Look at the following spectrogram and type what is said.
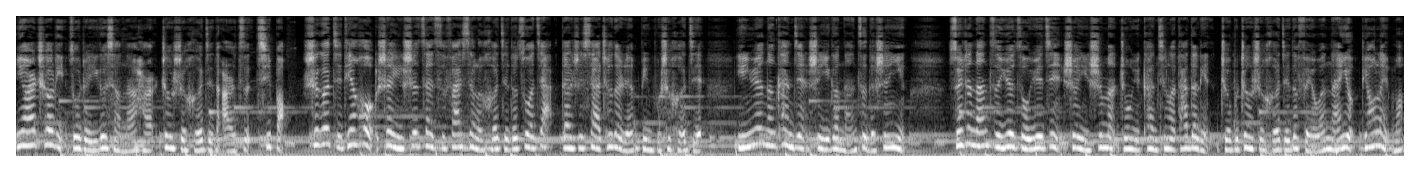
婴儿车里坐着一个小男孩，正是何洁的儿子七宝。时隔几天后，摄影师再次发现了何洁的座驾，但是下车的人并不是何洁，隐约能看见是一个男子的身影。随着男子越走越近，摄影师们终于看清了他的脸，这不正是何洁的绯闻男友刁磊吗？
